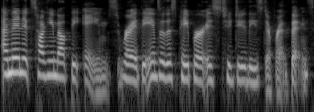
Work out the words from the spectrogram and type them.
And then it's talking about the aims, right? The aims of this paper is to do these different things.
